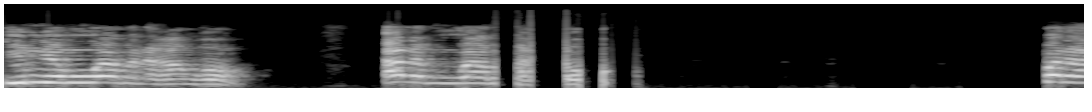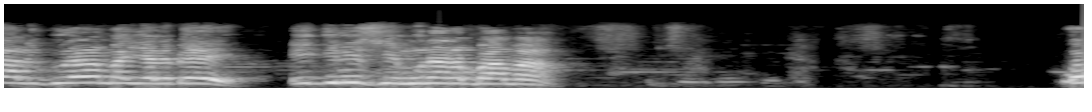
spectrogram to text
dunia mu wa mana hango ala mu wa mana hango para aluguran ma yelbe igini si munar bama wo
